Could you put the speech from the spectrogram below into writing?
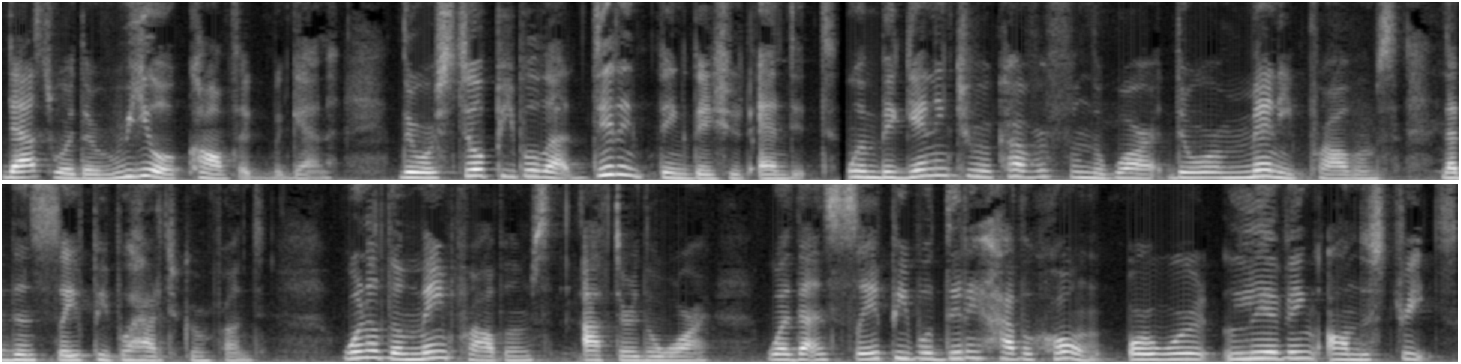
That's where the real conflict began. There were still people that didn't think they should end it. When beginning to recover from the war, there were many problems that the enslaved people had to confront. One of the main problems after the war was that enslaved people didn't have a home or were living on the streets.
